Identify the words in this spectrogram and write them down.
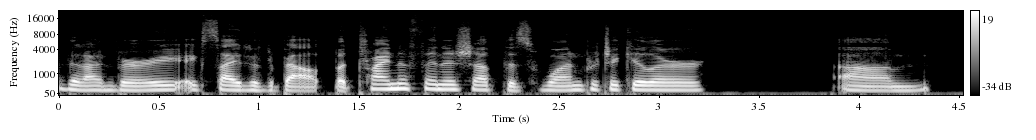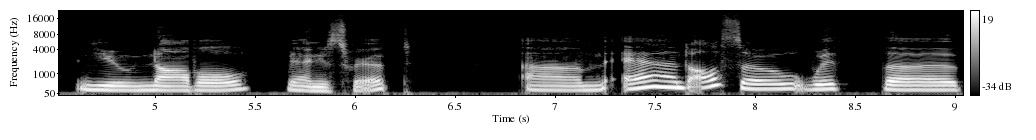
that I'm very excited about. But trying to finish up this one particular um, new novel manuscript, um, and also with the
